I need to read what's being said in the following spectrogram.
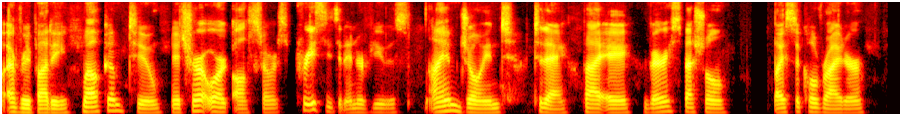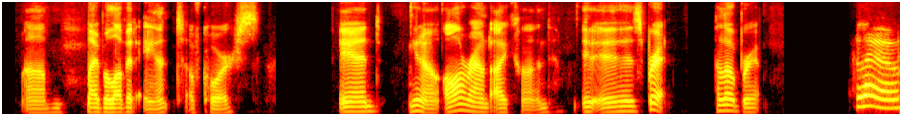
everybody. Welcome to NaturaORG All Stars preseason interviews. I am joined today by a very special bicycle rider, um, my beloved aunt, of course, and you know, all around icon. It is Britt. Hello, Britt. Hello.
